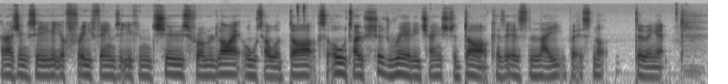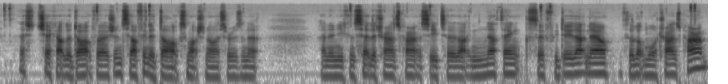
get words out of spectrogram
and as you can see you get your free themes that you can choose from light, auto or dark. So auto should really change to dark because it is late but it's not doing it. Let's check out the dark version. So I think the dark's much nicer isn't it? And then you can set the transparency to like nothing. So if we do that now, it's a lot more transparent.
